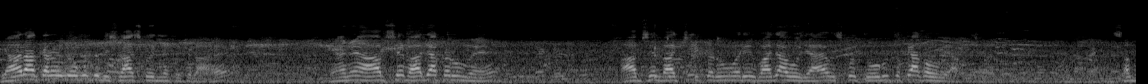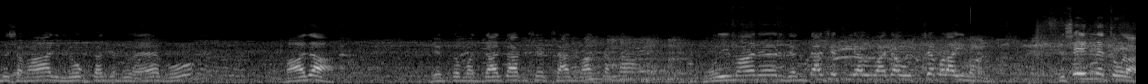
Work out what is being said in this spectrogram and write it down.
ग्यारह करोड़ लोगों के विश्वास को इनने कुचला है। यानी आपसे वादा करूँ मैं आपसे बातचीत करूँ और एक वादा हो जाए, उसको तोड़ूं तो क्या कहोगे आप? सभ्य समाज, लोकतंत्र जो है, वो वादा एक तो मतदाता के साथ बात करना, वो ईमान है और जनता से किया वादा, उससे बड़ा ईमान। इसे इनने तोड़ा।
